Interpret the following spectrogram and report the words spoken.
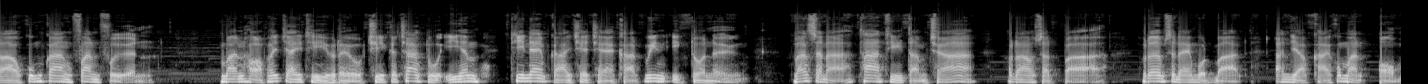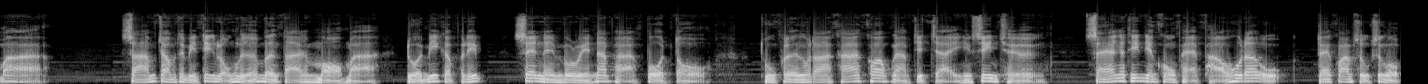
ราวคุ้มก้างฟั่นเฟือนมันหอบให้ใจถี่เร็ว ฉีกกระชากตัวเอี้ยม ที่แนบกายแฉะขาดวิ่นอีกตัวหนึ่ง ลักษณะท่าทีต่ำช้า ราวสัตว์ป่า เริ่มแสดงบทบาท อันหยาบคายของมันออกมาสามจอมทบินที่หลงเหลือเบิงตามองมา โดยมีกับพริบ เส้นในบริเวณหน้าผากโปดโต ถูกเพลิงราคาครอบงำจิตใจอย่งสิ้นเชิง แสงอาทิตย์ยังคงแผดเผาระอุ แต่ความสุขสงบ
